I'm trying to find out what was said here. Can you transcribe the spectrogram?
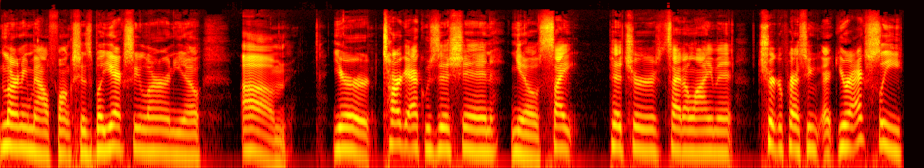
learning malfunctions, but you actually learn, you know, um, your target acquisition, you know, sight picture, sight alignment, trigger press. You, you're actually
